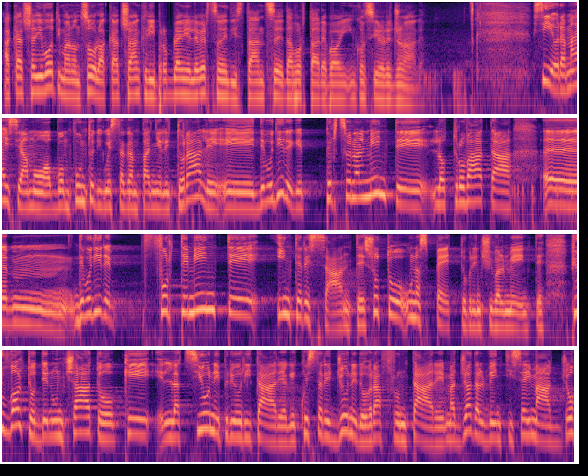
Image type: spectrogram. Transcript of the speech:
a caccia di voti, ma non solo, a caccia anche di problemi delle persone e di istanze da portare poi in Consiglio regionale? Sì, oramai siamo a buon punto di questa campagna elettorale e devo dire che personalmente l'ho trovata, ehm, devo dire, fortemente interessante sotto un aspetto principalmente. Più volte ho denunciato che l'azione prioritaria che questa regione dovrà affrontare, ma già dal 26 maggio,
